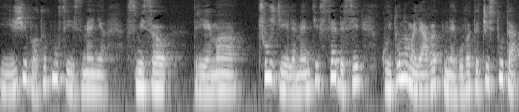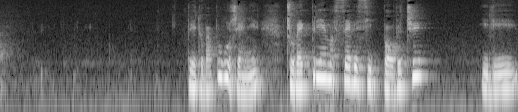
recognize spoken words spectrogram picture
И животът му се изменя, в смисъл приема чужди елементи в себе си, които намаляват неговата чистота. При това положение човек приема в себе си повече или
